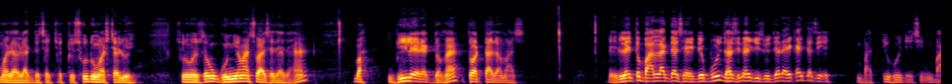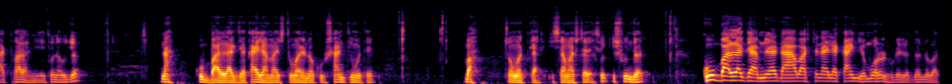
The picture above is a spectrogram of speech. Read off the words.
মজাও লাগতেছে একটু শুরু মাছটা লুই। শুরু মাছটা গুঙিয়ে মাছও আছে দাদা হ্যাঁ? বাহ বিলের একদম হ্যাঁ? তরতাজা মাছ। এগুলাই তো ভালো লাগতেছে, এটা বুঝতেছি না কিছু, যেটা খাইতেছি বাতটি হয়ে যাইছি ফালা নিয়ে যেত না বুঝো না, খুব ভালো লাগছে, কাইলা মাছ তোমার এনে খুব শান্তি মতে। বাহ, চমৎকার, ইসা মাছটা দেখছ, কি সুন্দর। খুব ভালো লাগছে, আপনারা ডা বাসটা নাইলে কাইন যে মরল হোটেলের ধন্যবাদ।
